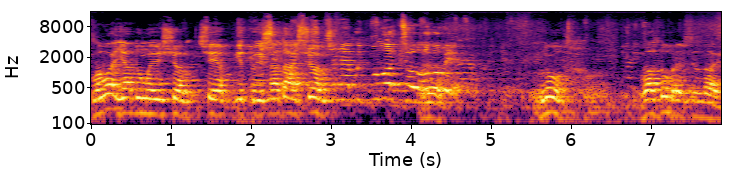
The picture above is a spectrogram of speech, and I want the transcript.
слова. Я думаю, що ще відповідь надам, що було цього голови? ну, вас добре всі знають.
